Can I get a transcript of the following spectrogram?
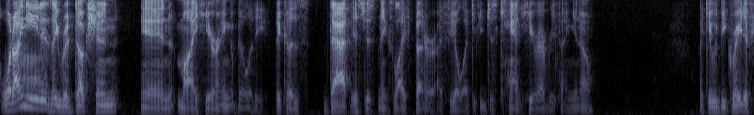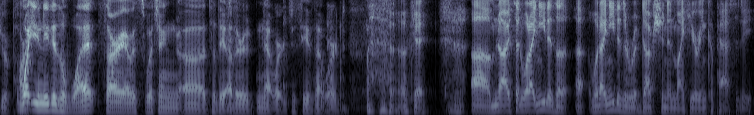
What I need Um, is a reduction in my hearing ability because that is just makes life better. I feel like if you just can't hear everything, you know. Like it would be great if you were part. What you need is a what? Sorry, I was switching uh, to the other network to see if that worked. okay. Um, no, I said what I need is a, a what I need is a reduction in my hearing capacity,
